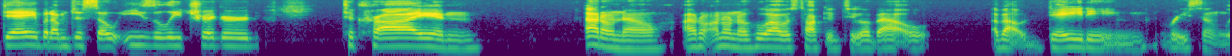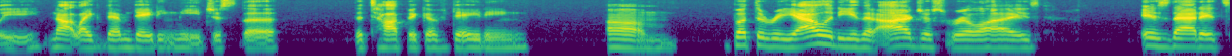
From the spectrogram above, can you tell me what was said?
day, but I'm just so easily triggered to cry and I don't know. I don't I don't know who I was talking to about about dating recently. Not like them dating me, just the the topic of dating. Um but the reality that I just realized is that it's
